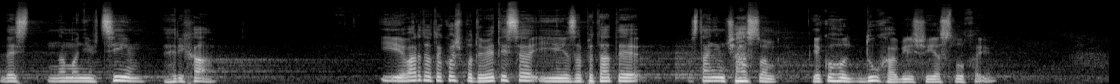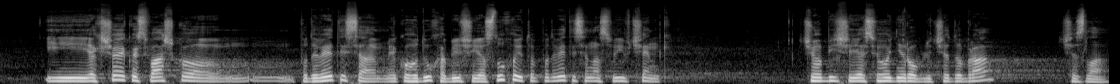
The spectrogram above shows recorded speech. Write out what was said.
десь на манівці гріха. І варто також подивитися і запитати останнім часом, якого духа більше я слухаю. І якщо якось важко подивитися, якого духа більше я слухаю, то подивитися на свої вчинки. Чого більше я сьогодні роблю, чи добра, чи зла.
